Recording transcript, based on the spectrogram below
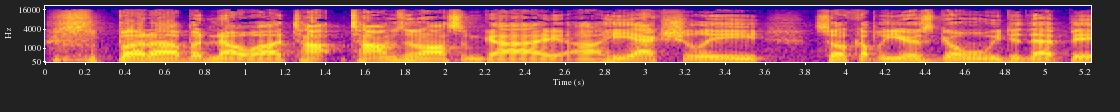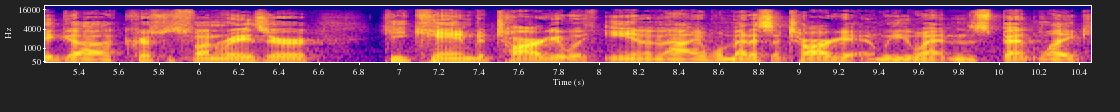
but uh, but no, uh, Tom, Tom's an awesome guy. Uh, he actually so a couple years ago when we did that big uh, Christmas fundraiser, he came to Target with Ian and I. Well, met us at Target, and we went and spent like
